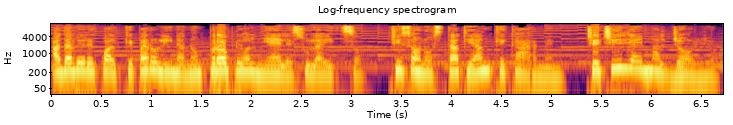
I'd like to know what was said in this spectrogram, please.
Ad avere qualche parolina non proprio al miele sulla Izzo, ci sono stati anche Carmen, Cecilia e Malgioglio.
